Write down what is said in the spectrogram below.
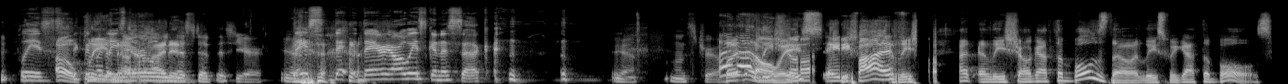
Yeah. Please. Oh, I think they might please, have no, narrowly I missed it this year. Yeah, They, they, they're always going to suck. Yeah that's true. But But not always. y'all- 85. At least, at least y'all got the Bulls, though. At least we got the Bulls.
